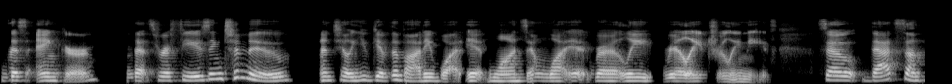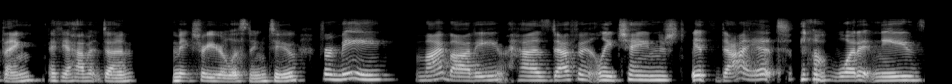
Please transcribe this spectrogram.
this anchor that's refusing to move until you give the body what it wants and what it really, really, truly needs. So that's something, if you haven't done, make sure you're listening to. For me, my body has definitely changed its diet of what it needs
